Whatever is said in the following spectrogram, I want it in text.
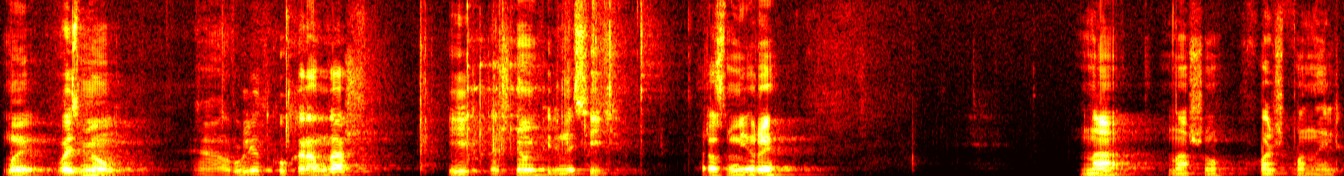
мы возьмем э, рулетку, карандаш и начнем переносить размеры на нашу фальш-панель.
